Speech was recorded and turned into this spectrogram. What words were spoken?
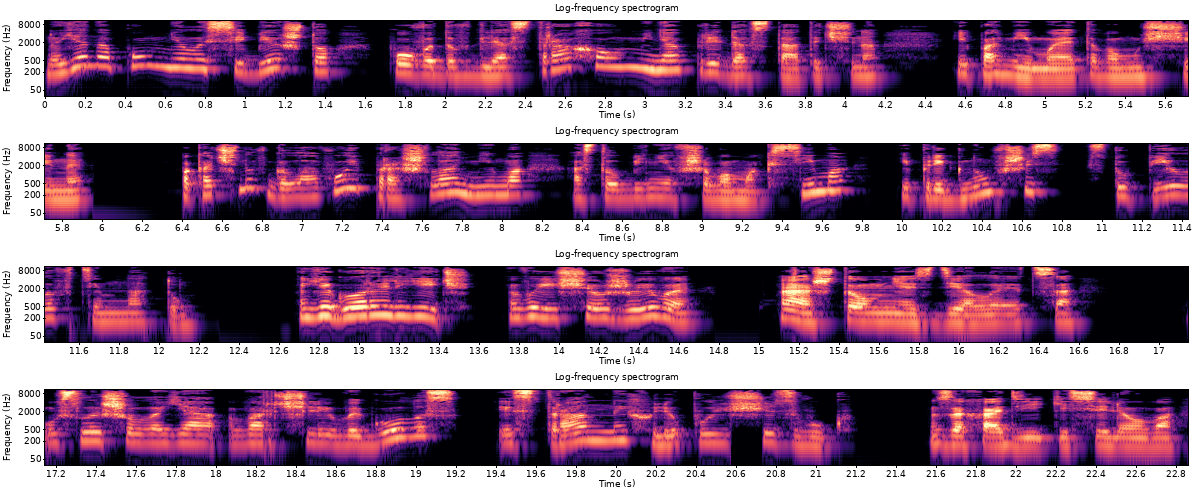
но я напомнила себе, что поводов для страха у меня предостаточно, и помимо этого мужчины, покачнув головой, прошла мимо остолбеневшего Максима и, пригнувшись, ступила в темноту. «Егор Ильич, вы еще живы? А что мне сделается?» Услышала я ворчливый голос и странный хлюпающий звук. «Заходи, Киселева.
